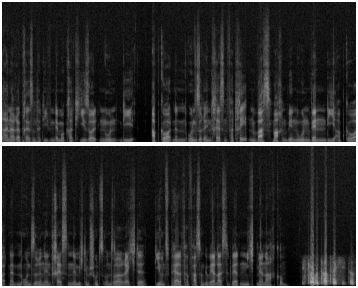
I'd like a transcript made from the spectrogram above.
einer repräsentativen Demokratie sollten nun die Abgeordneten unsere Interessen vertreten. Was machen wir nun, wenn die Abgeordneten unseren Interessen, nämlich dem Schutz unserer Rechte, die uns per Verfassung gewährleistet werden, nicht mehr nachkommen? Ich glaube tatsächlich, dass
